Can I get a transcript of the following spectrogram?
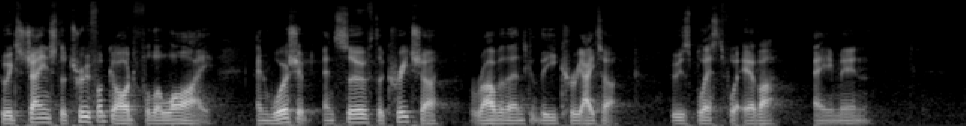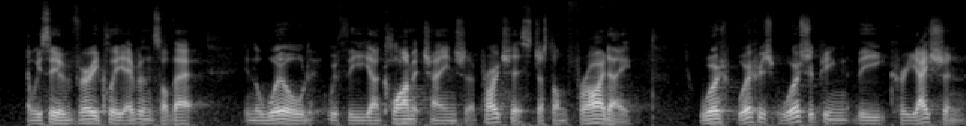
who exchange the truth of God for the lie and worship and serve the creature rather than the Creator, who is blessed forever. Amen. And we see a very clear evidence of that in the world with the uh, climate change protest just on Friday, worshipping the creation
